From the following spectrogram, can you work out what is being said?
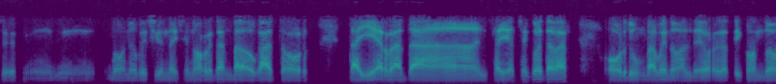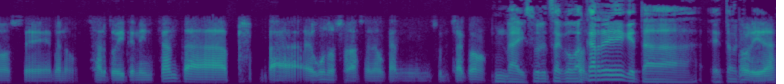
ze, mm, bueno, bezioen naizen horretan, badaugat hor tailerra eta ensaiatzeko eta bar, orduan, ba, bueno, alde horretatik ondo, ze, bueno, sartu egiten nintzen, eta, ba, egun osoa zen daukan zuretzako. Bai, zuretzako bakarrik, eta, eta hori. Hori da.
